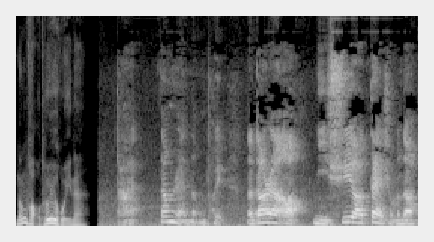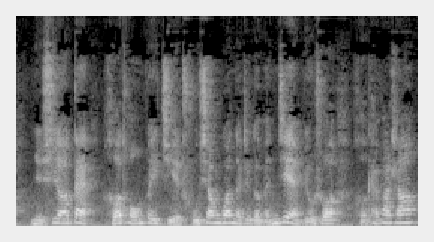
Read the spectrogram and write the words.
能否退回呢？答案当然能退。那当然啊，你需要带什么呢？你需要带合同被解除相关的这个文件，比如说和开发商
